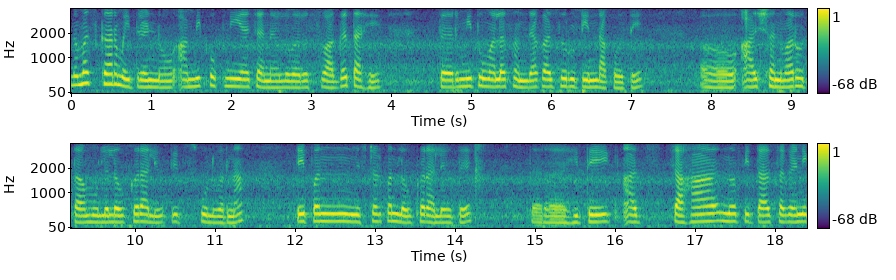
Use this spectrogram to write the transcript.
नमस्कार मैत्रिणींनो आम्ही कोकणी या चॅनलवर स्वागत आहे. तर मी तुम्हाला संध्याकाळचं रुटीन दाखवते. आज शनिवार होता मुलं लवकर आली होती स्कूलवरनं ते पण मिस्टर पण लवकर आले होते. तर इथे आज चहा न पिता सगळ्यांनी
